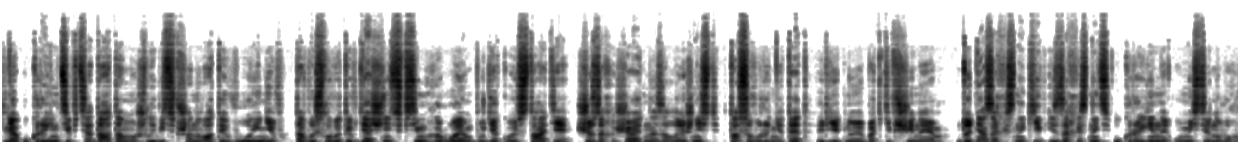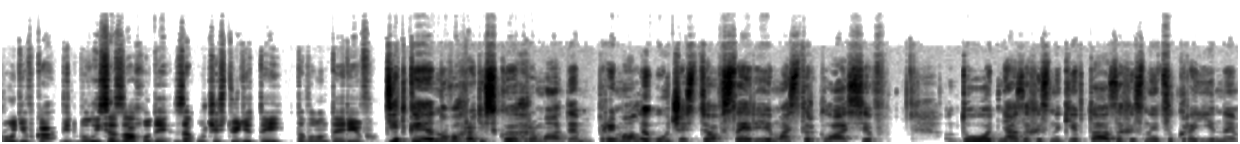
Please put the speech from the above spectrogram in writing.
Для українців ця дата можливість вшанувати воїнів та висловити вдячність всім героям будь-якої статі, що захищають незалежність та суверенітет рідної батьківщини. До Дня захисників і захисниць України у місті Новогродівка відбулися заходи за участю дітей та волонтерів. Дітки Новогродівської громади приймали участь в серії майстер-класів до Дня захисників та захисниць України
